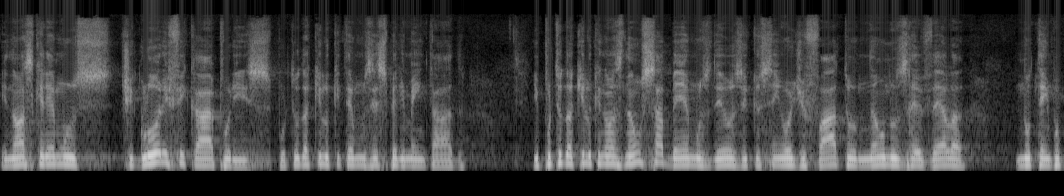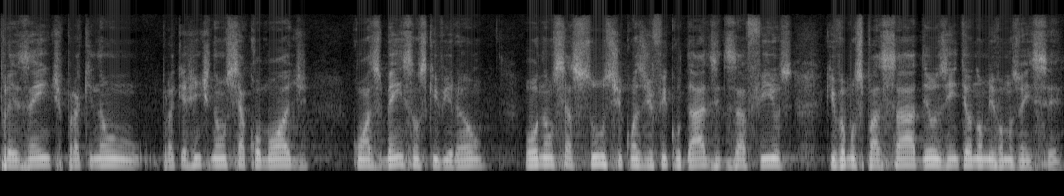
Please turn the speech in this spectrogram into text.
E nós queremos te glorificar por isso, por tudo aquilo que temos experimentado e por tudo aquilo que nós não sabemos, Deus, e que o Senhor de fato não nos revela no tempo presente, para que não, que a gente não se acomode com as bênçãos que virão, ou não se assuste com as dificuldades e desafios que vamos passar, Deus, e em teu nome vamos vencer.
